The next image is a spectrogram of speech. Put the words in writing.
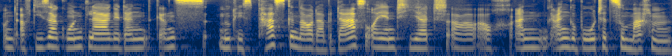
und auf dieser Grundlage dann ganz möglichst passgenau oder bedarfsorientiert äh, auch an, Angebote zu machen.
